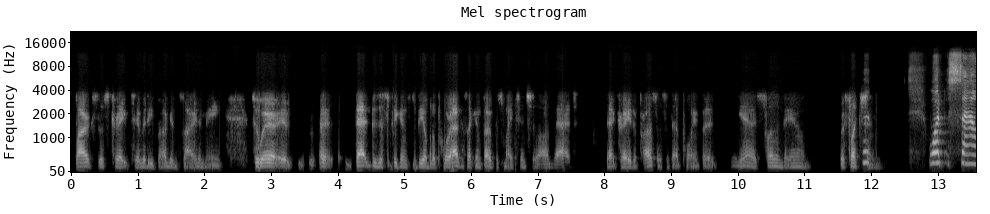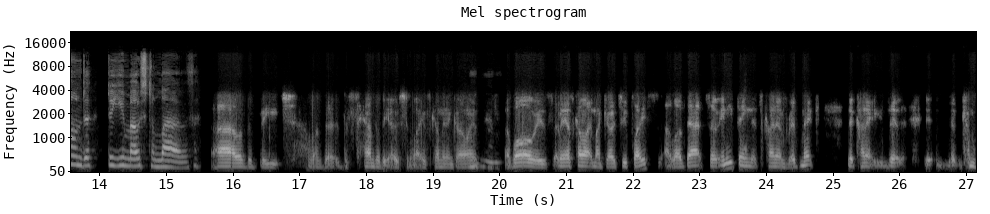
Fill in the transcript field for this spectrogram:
sparks this creativity bug inside of me, to where it, uh, that just begins to be able to pour out because I can focus my attention on that that creative process at that point. But yeah, it's slowing down. Reflection. What sound do you most love? I love the beach. I love the, the sound of the ocean waves coming and going. Mhm. I've always, I mean, that's kind of like my go-to place. I love that. So anything that's kind of rhythmic, that kind of that, that comes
